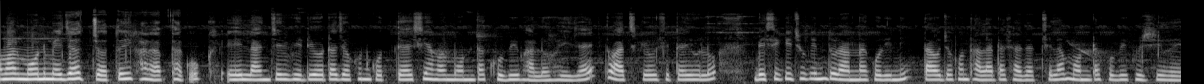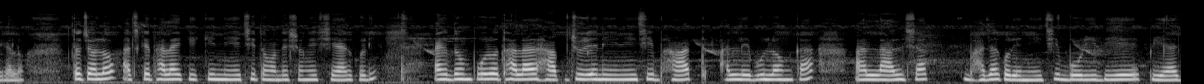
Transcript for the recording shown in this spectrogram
আমার মন মেজাজ যতই খারাপ থাকুক, এই লাঞ্চের ভিডিওটা যখন করতে আসি, আমার মনটা খুবই ভালো হয়ে যায়। তো আজকেও সেটাই হলো। বেশি কিছু কিন্তু রান্না করিনি, তাও যখন থালাটা সাজাচ্ছিলাম, মনটা খুবই খুশি হয়ে গেল। তো চলো, আজকে থালায় কি কি নিয়েছি তোমাদের সঙ্গে শেয়ার করি। একদম পুরো থালার হাফ জুড়ে নিয়ে নিয়েছি ভাত আর লেবু লঙ্কা আর লাল শাক ভাজা করে নিয়েছি, বড়ি দিয়ে, পেঁয়াজ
